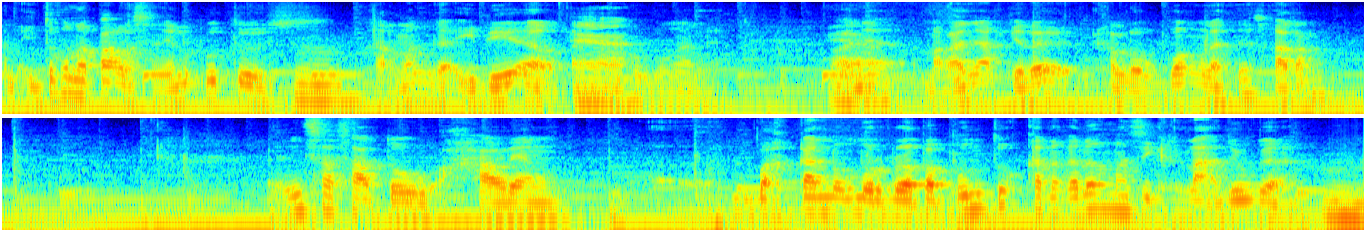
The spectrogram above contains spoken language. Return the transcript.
Dan itu kenapa alasannya lu putus Hmm. karena nggak ideal kan Iya. hubungannya Iya. makanya makanya akhirnya kalau gua ngeliatnya sekarang ini salah satu hal yang bahkan umur berapapun tuh kadang-kadang masih kena juga Hmm.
